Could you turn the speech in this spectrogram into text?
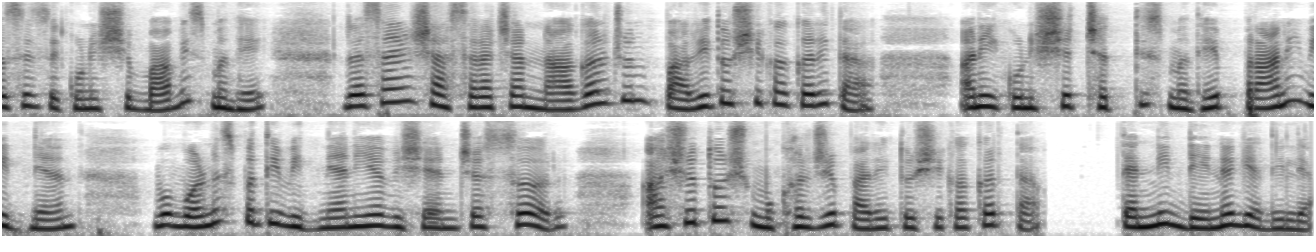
तसेच एकोणीसशे बावीसमध्ये रसायनशास्त्राच्या नागार्जुन पारितोषिकाकरिता आणि एकोणीसशे छत्तीसमध्ये प्राणीविज्ञान व वनस्पती विज्ञान या विषयांच्या सर आशुतोष मुखर्जी पारितोषिकाकरता त्यांनी देणग्या दिल्या.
